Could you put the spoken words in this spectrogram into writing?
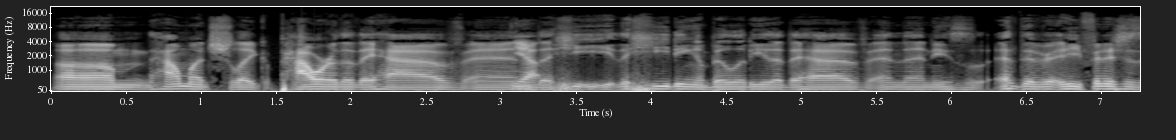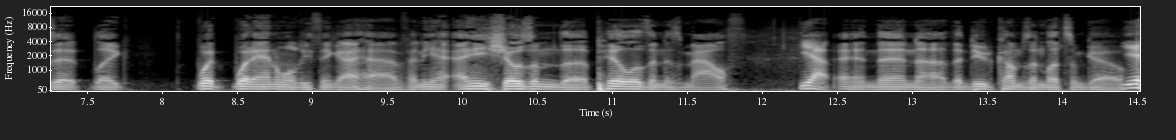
um, how much like power that they have, and Yeah. the heat the heating ability that they have, and then he's at the he finishes it like. What what animal do you think I have? And he and he shows him the pill is in his mouth, Yeah. and then uh, the dude comes and lets him go. Yeah.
